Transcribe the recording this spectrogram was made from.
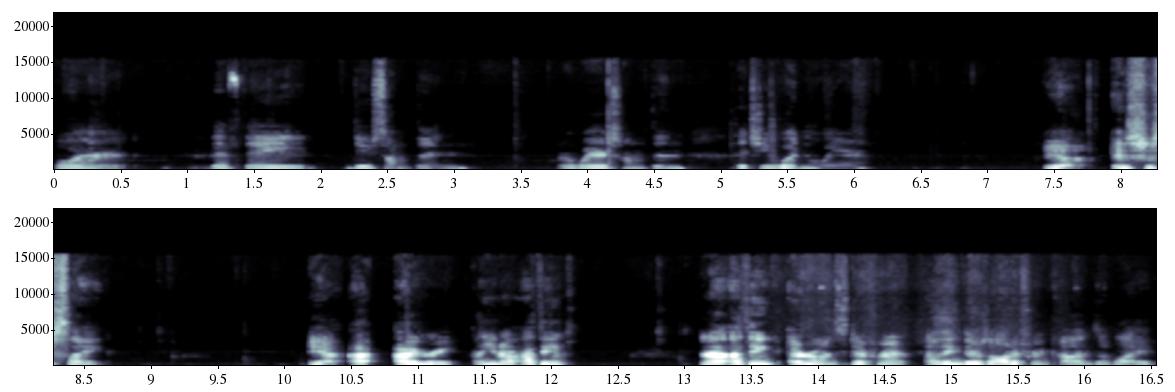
or if they do something or wear something that you wouldn't wear. Yeah. It's just like Yeah, I, I agree. Uh, you know, I think and I, I think everyone's different. I think there's all different kinds of like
